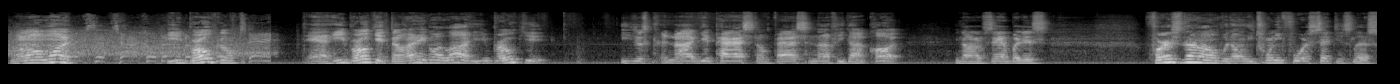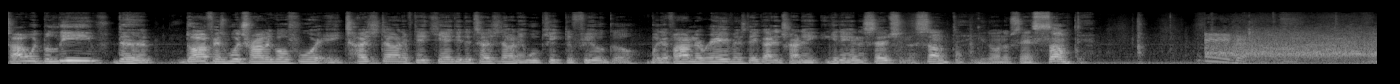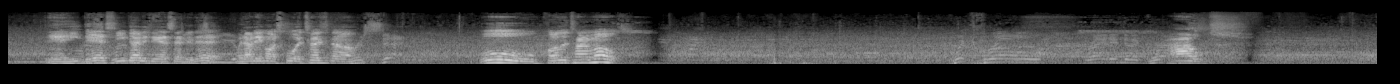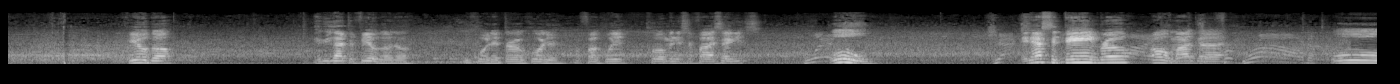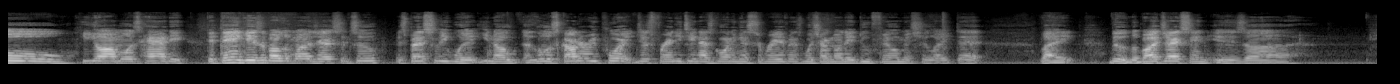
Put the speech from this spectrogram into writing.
One on one. He broke him. Damn, he broke it though. I ain't gonna lie. He broke it he just could not get past him fast enough. He got caught. You know what I'm saying? But it's first down with only 24 seconds left. So I would believe the Dolphins would try to go for a touchdown. If they can't get a touchdown, they will kick the field goal. But if I'm the Ravens, they got to try to get an interception or something. You know what I'm saying? Something. Yeah, he danced. He got to dance after that. But now they're going to score a touchdown. Ooh, call a timeout. Ouch. Field goal. And he got the field goal though. Before the third quarter. I fuck with it. 12 minutes and 5 seconds. Ooh. And that's the thing, bro. Oh my god. Ooh. He almost had it. The thing is about Lamar Jackson too, especially with, you know, a little scouting report just for any team that's going against the Ravens, which I know they do film and shit like that. Like, dude, Lamar Jackson is uh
